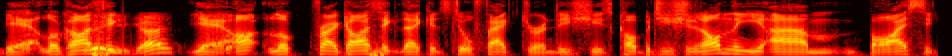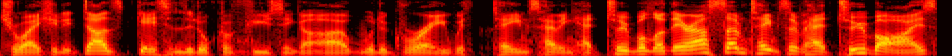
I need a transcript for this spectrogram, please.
Yeah, look, I there think you go. Yeah, I, look, Frank, I think they can still factor in this year's competition. On the um, bye situation, it does get a little confusing. I, I would agree with teams having had two, but look, there are some teams that have had two byes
